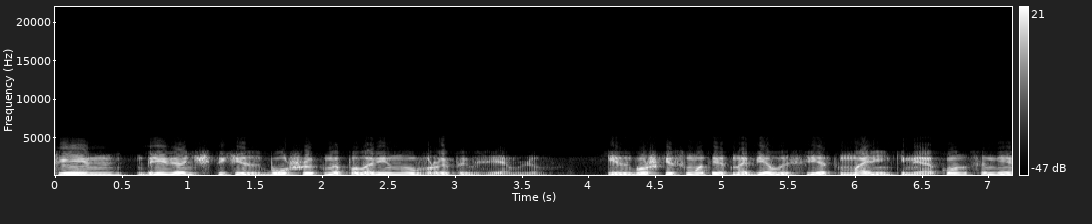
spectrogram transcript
семь бревенчатых избушек, наполовину врытых в землю. Избушки смотрят на белый свет маленькими оконцами,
